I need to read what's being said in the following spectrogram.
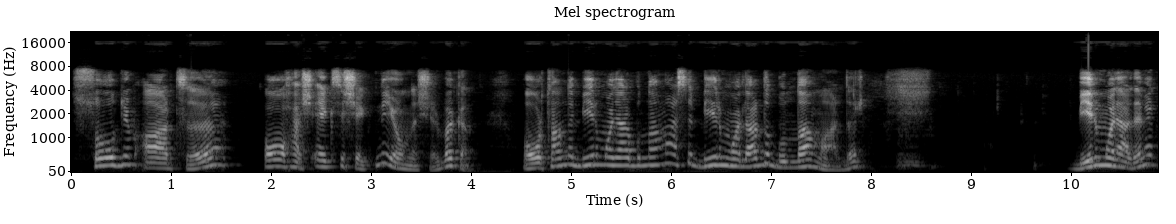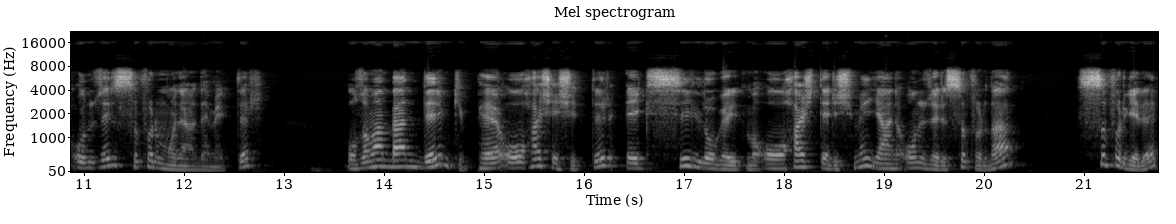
Sodyum artı OH eksi şeklinde yoğunlaşır. Bakın ortamda 1 molar bundan varsa 1 molar da bundan vardır. 1 molar demek 10 üzeri 0 molar demektir. O zaman ben derim ki POH eşittir eksi logaritma OH derişimi yani 10 üzeri 0'dan 0 gelir.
